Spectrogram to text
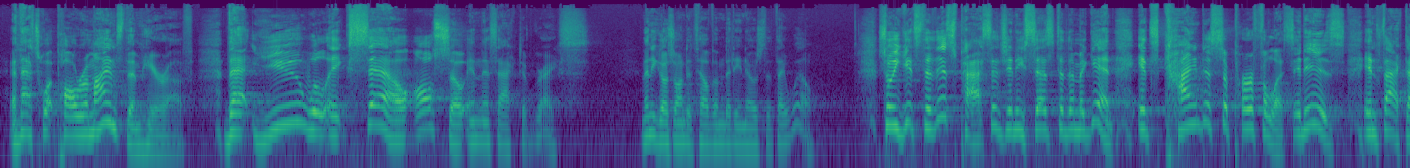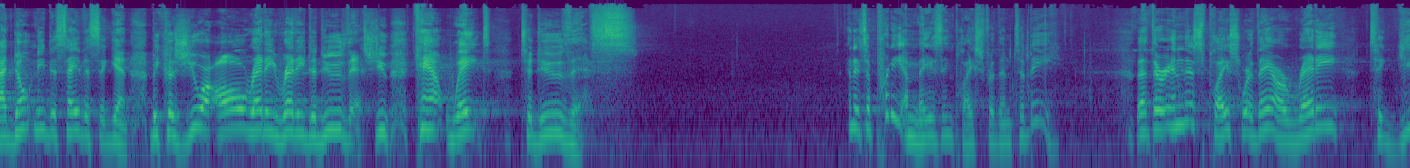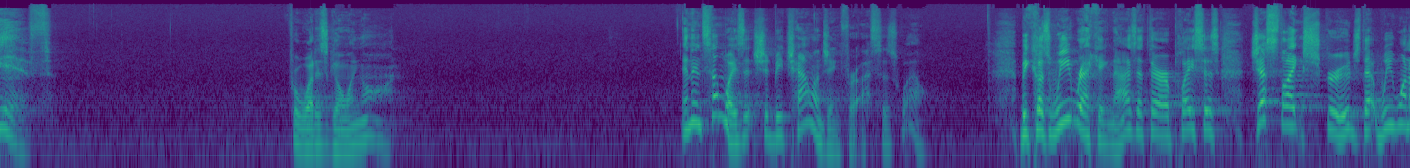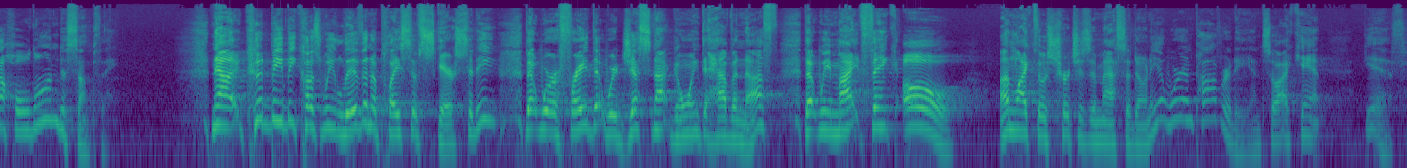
And that's what Paul reminds them here of that you will excel also in this act of grace. Then he goes on to tell them that he knows that they will. So he gets to this passage and he says to them again, It's kind of superfluous. It is. In fact, I don't need to say this again because you are already ready to do this. You can't wait to do this. And it's a pretty amazing place for them to be. That they're in this place where they are ready to give for what is going on. And in some ways, it should be challenging for us as well. Because we recognize that there are places, just like Scrooge, that we want to hold on to something. Now, it could be because we live in a place of scarcity, that we're afraid that we're just not going to have enough, that we might think, oh, unlike those churches in Macedonia, we're in poverty, and so I can't give.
